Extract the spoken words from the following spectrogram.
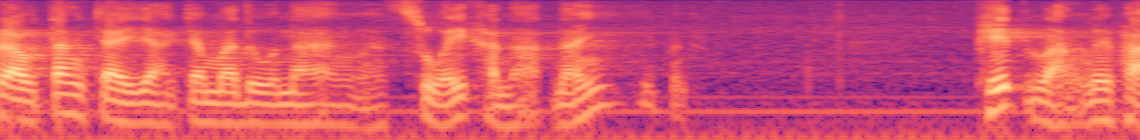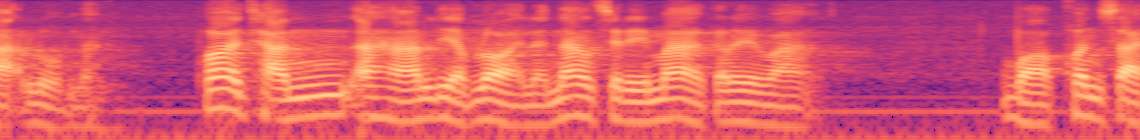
เราตั้งใจอยากจะมาดูนางสวยขนาดไหนเพิ่นพิษหวังเลยพระรวมนั้นเพราะฉันอาหารเรียบร้อยแล้วนั่งสรีมาก็เลยว่า บอกคนใส่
